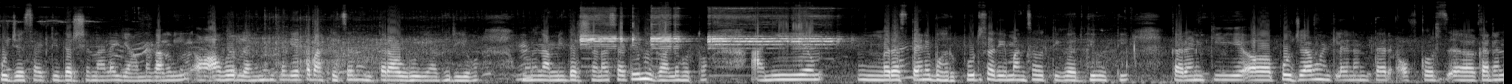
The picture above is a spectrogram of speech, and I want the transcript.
पूजेसाठी दर्शनाला या. मग आम्ही आवरलं आणि म्हटलं की आता बाकीचं नंतर आवरूया घरी येऊ म्हणून आम्ही दर्शनासाठी निघालो होतो. आणि रस्त्याने भरपूर सारी माणसं होती गर्दी होती. कारण की पूजा म्हटल्यानंतर ऑफकोर्स कारण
